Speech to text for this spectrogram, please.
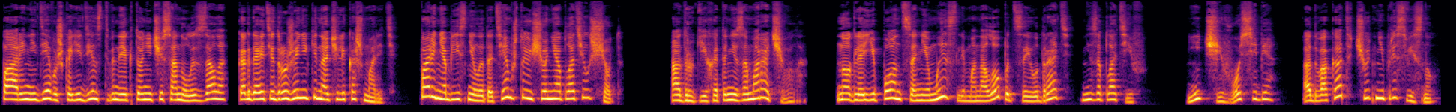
Парень и девушка — единственные, кто не чесанул из зала, когда эти дружинники начали кошмарить. Парень объяснил это тем, что еще не оплатил счет. А других это не заморачивало. Но для японца немыслимо налопаться и удрать, не заплатив. Ничего себе! Адвокат чуть не присвистнул.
